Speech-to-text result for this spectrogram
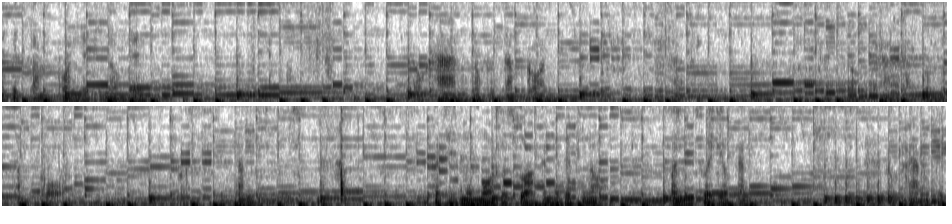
องไปต่ำก่อนเด้พี่น้องเด้เสียวคานี่องไปต่ำก่อนก็สีมุมมองสัวๆกันนี่ได้พี่น้องวันนี้ถ้วยเดียวกันขาลงไป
